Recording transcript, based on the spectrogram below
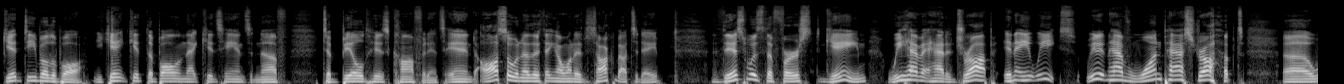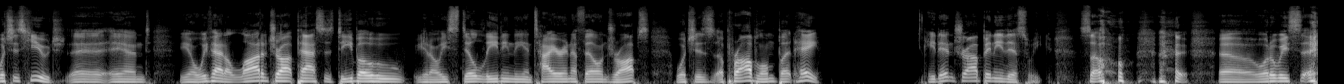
get Deebo the ball. You can't get the ball in that kid's hands enough to build his confidence. And also, another thing I wanted to talk about today this was the first game we haven't had a drop in eight weeks. We didn't have one pass dropped, uh, which is huge. Uh, and, you know, we've had a lot of drop passes. Deebo, who, you know, he's still leading the entire NFL in drops, which is a problem. But hey, he didn't drop any this week. So, uh, what do we say?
